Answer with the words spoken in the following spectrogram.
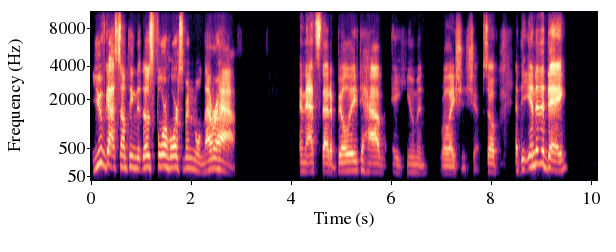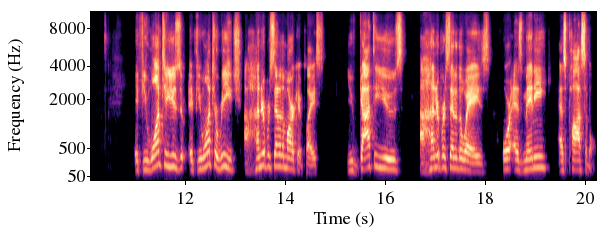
you've got something that those four horsemen will never have. And that's that ability to have a human relationship. So at the end of the day, if you want to use if you want to reach 100% of the marketplace you've got to use 100% of the ways or as many as possible.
